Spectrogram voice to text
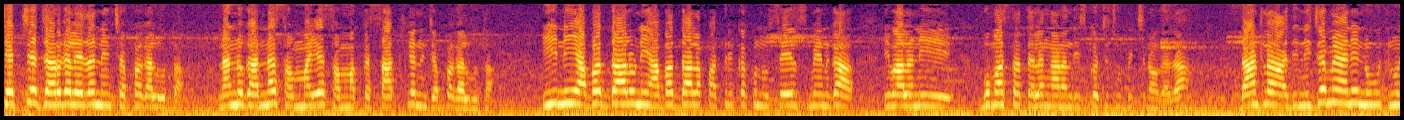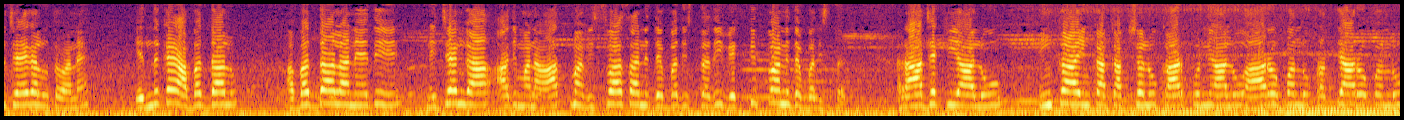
చర్చ జరగలేదని నేను చెప్పగలుగుతా. నన్ను గన్న సమ్మయ్య సమ్మక్క సాక్షిగా నేను చెప్పగలుగుతా. ఈ నీ అబద్ధాలు నీ అబద్ధాల పత్రికకు నువ్వు సేల్స్గా ఇవాళ నీ గుమస్తా తెలంగాణ తీసుకొచ్చి చూపించినావు కదా. దాంట్లో అది నిజమే అని నువ్వు నువ్వు చేయగలుగుతావనే? ఎందుకే అబద్ధాలు? అబద్ధాలు అనేది నిజంగా అది మన ఆత్మ విశ్వాసాన్ని దెబ్బతీస్తుంది వ్యక్తిత్వాన్ని దెబ్బతీస్తుంది. రాజకీయాలు ఇంకా ఇంకా కక్షలు కార్పుణ్యాలు ఆరోపణలు ప్రత్యారోపణలు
